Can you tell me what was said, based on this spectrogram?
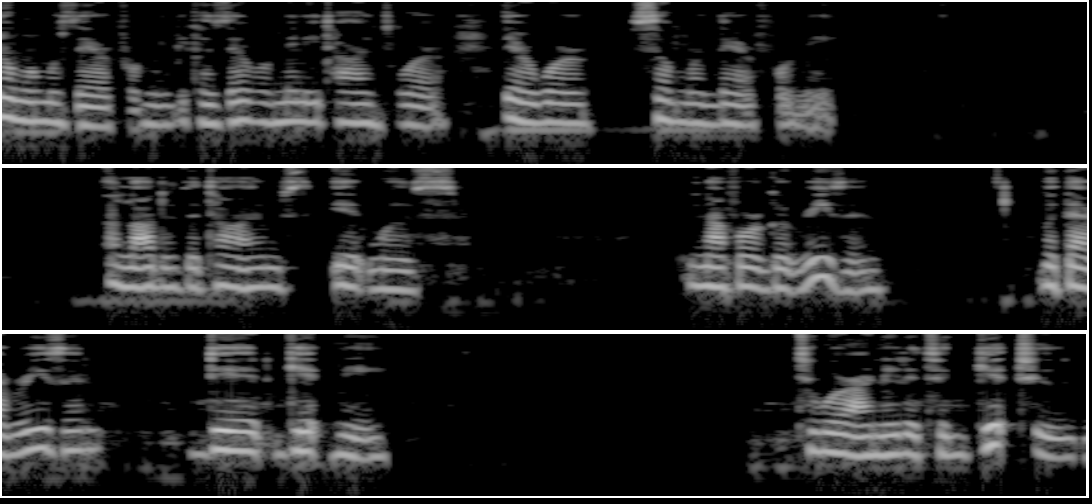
no one was there for me because there were many times where there were someone there for me. A lot of the times it was not for a good reason, but that reason did get me to where I needed to get to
